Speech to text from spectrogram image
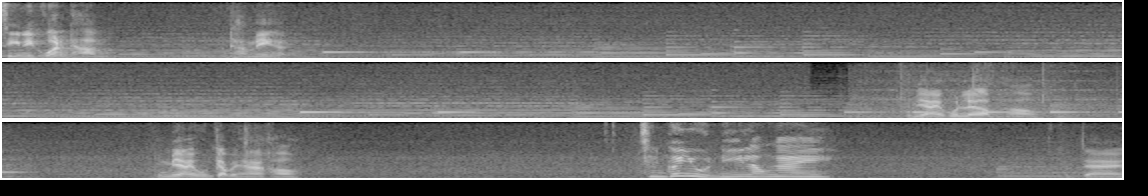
สิ่งที่ควรทำคุณทำเองอะ ผมอยากให้คุณเลิกกับเขา ผมไม่อยากให้คุณกลับไปหาเขาฉันก็อยู่นี่แล้วไง จุ๊บแจง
